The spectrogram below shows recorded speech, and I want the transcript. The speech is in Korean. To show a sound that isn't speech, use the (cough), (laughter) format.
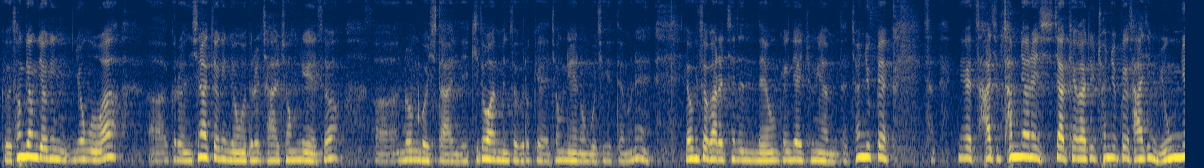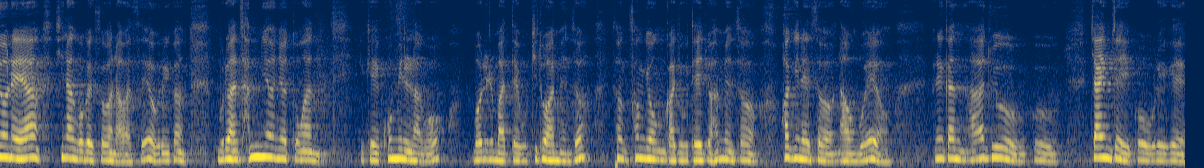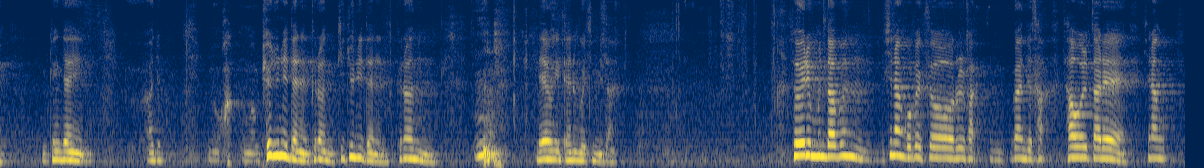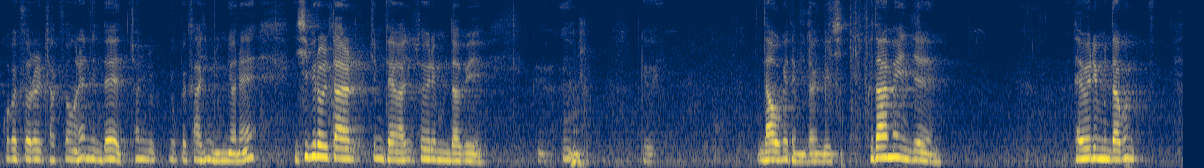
그 성경적인 용어와 어, 그런 신학적인 용어들을 잘 정리해서 어, 놓은 것이다. 기도하면서 그렇게 정리해 놓은 것이기 때문에 여기서 가르치는 내용 굉장히 중요합니다. 1643년에 시작해가지고 1646년에야 신앙고백서가 나왔어요. 그러니까 무려 한 3년여 동안 이렇게 고민을 하고 머리를 맞대고 기도하면서 성, 성경 가지고 대조하면서 확인해서 나온 거예요. 그러니까 아주 그 짜임새 있고 우리에게 굉장히 아주 표준이 되는 그런 기준이 되는 그런 (clears throat) 내용이 되는 것입니다. 소요리 문답은 신앙 고백서를 가 이제 4 월 달에 신앙 고백서를 작성을 했는데 1646년에 11월 달쯤 돼가지고 소요리 문답이 그, 그 나오게 됩니다. 그 다음에 이제 대외리 문답은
